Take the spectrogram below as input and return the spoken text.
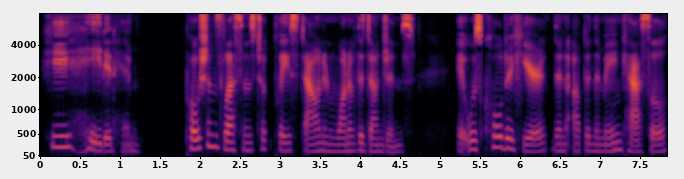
he hated him. Potions lessons took place down in one of the dungeons. It was colder here than up in the main castle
